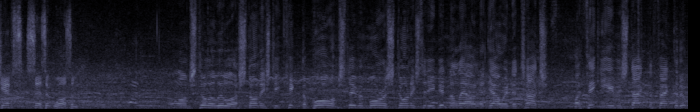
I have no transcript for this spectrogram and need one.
Jeffes says it wasn't. Oh, I'm still a little astonished he kicked the ball. I'm Stephen more astonished that he didn't allow it to go into touch. I think he mistaked the fact that it,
